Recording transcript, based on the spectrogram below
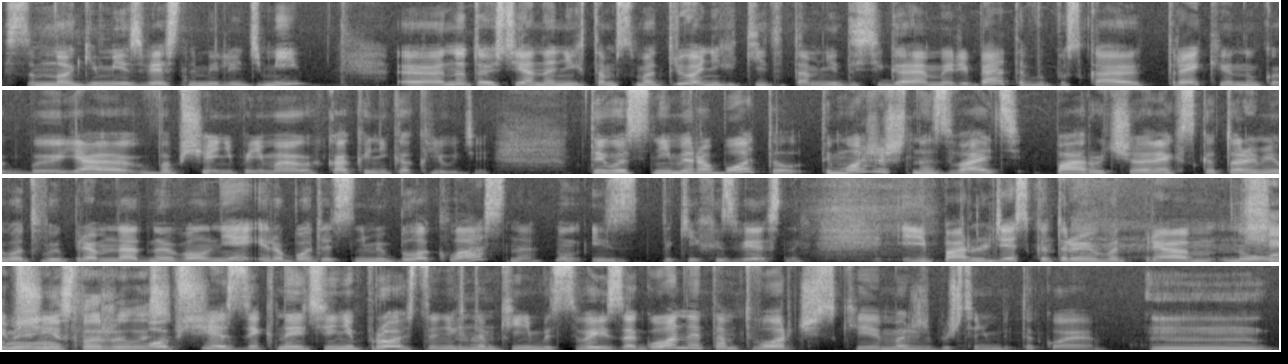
со многими известными людьми. Э, ну, то есть я на них там смотрю, они какие-то там недосягаемые ребята выпускают треки, ну, как бы я вообще не понимаю, как они как люди. Ты вот с ними работал, ты можешь назвать пару человек, с которыми вот вы прям на одной волне, и работать с ними было классно, ну, из таких известных, и пару людей, с которыми вот прям, ну, Химия общий- не сложилась. Общий язык найти непросто. У них там Мгм. какие-нибудь свои загоны там творческие, может быть, что-нибудь такое. М,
